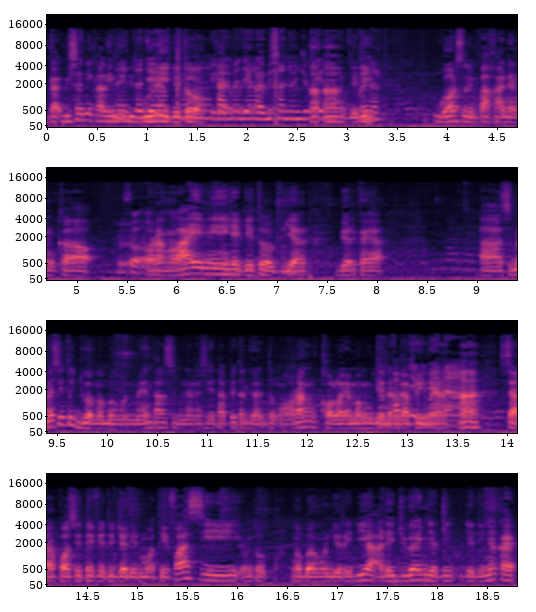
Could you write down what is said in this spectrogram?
nggak bisa nih kali ini itu dibully dia. gitu. Hmm, karena dia nggak bisa nunjukin. Ah, jadi bener gue harus limpahkan yang ke orang lain nih kayak gitu biar biar kayak ah, sebenarnya sih itu juga ngebangun mental sebenarnya sih tapi tergantung orang. Kalau emang dia Nangkapnya nanggapinnya ah, secara positif itu jadi motivasi untuk ngebangun diri dia. Ada juga yang jadi jadinya kayak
